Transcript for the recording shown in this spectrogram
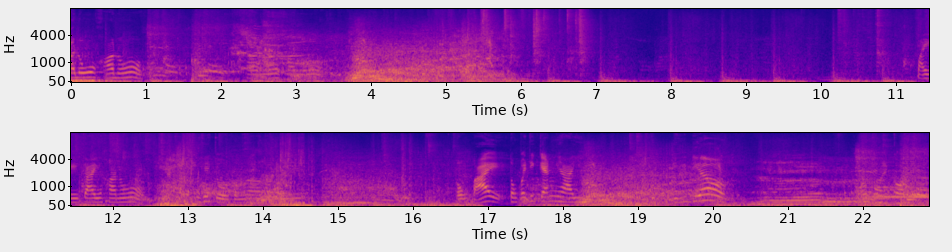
าโนคาโนคาโนคาโนไปไกลคาโนไม่ใช่โจทย์ของเราตรงไปตรงไปที่แก๊งยาอีกอีกนิดเดียวเอาตัวไหนก่อน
